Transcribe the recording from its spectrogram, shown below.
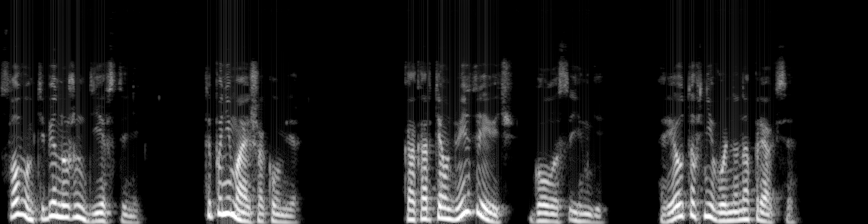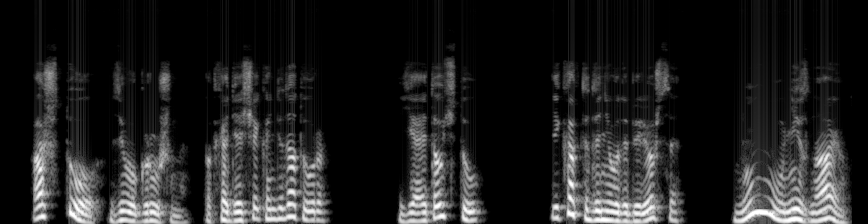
Словом, тебе нужен девственник. Ты понимаешь, о ком я? Как Артем Дмитриевич? Голос Инги. Реутов невольно напрягся. А что, зевок Грушина, подходящая кандидатура. Я это учту. И как ты до него доберешься? Ну, не знаю.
